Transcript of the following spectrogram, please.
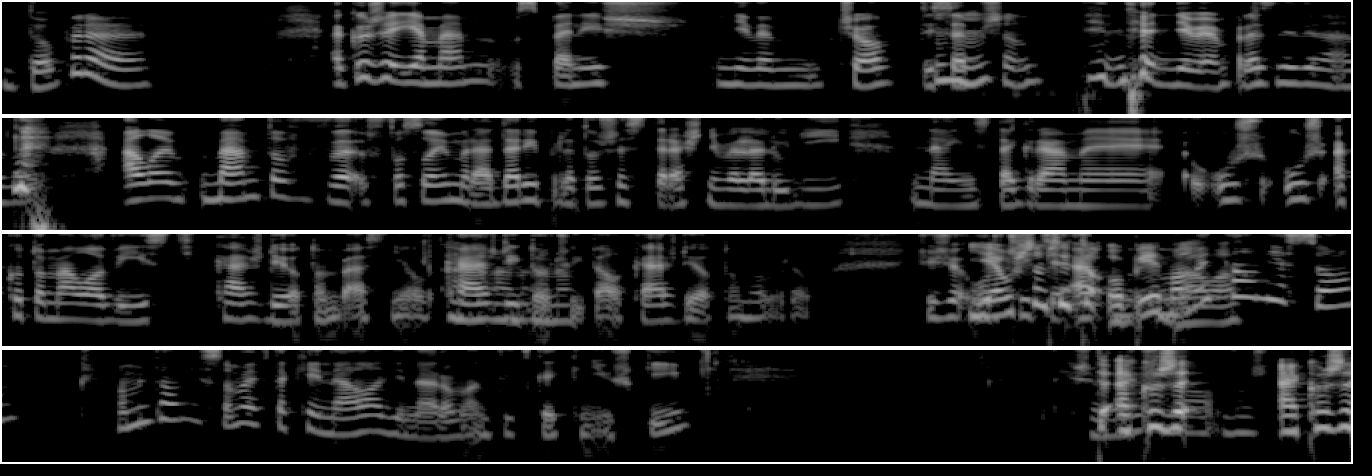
Dobre. Akože ja mám Spanish, neviem čo, Deception, ne, neviem presne ten názov, ale mám to v, vo svojom radari, pretože strašne veľa ľudí na Instagrame, už, už ako to malo výjsť, každý o tom básnil, každý to čítal, každý o tom hovoril. Čiže Ja už som určite- si to objednala. Momentálne som, momentálne som aj v takej nálade na romantické knižky. Takže To akože- možno, Akože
